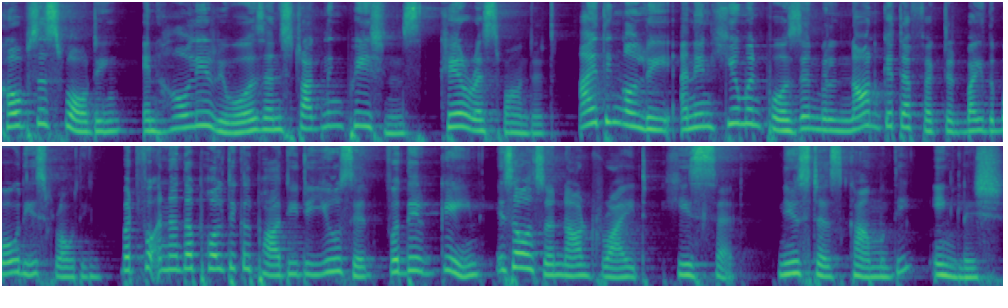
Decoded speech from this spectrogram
corpses floating in holy rivers, and struggling patients, Kher responded, I think only an inhuman person will not get affected by the bodies floating. But for another political party to use it for their gain is also not right, he said. News Kaumudy, English.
